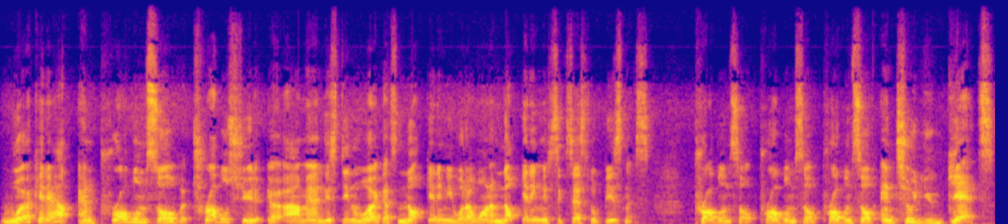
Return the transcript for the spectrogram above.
work it out and problem solve it, troubleshoot it, go, oh man, this didn't work. That's not getting me what I want. I'm not getting a successful business. Problem solve, problem solve, problem solve until you get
